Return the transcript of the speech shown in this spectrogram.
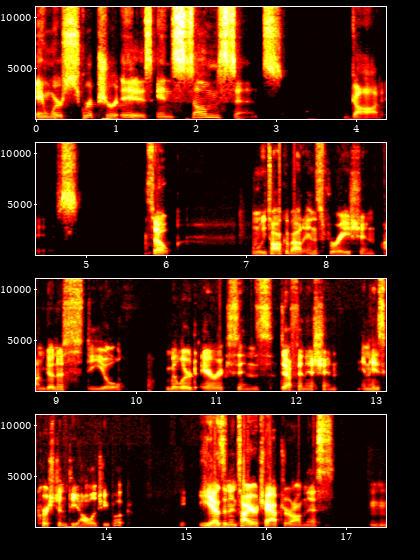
And where scripture is, in some sense, God is. So, when we talk about inspiration, I'm going to steal Millard Erickson's definition in his Christian theology book. He has an entire chapter on this. Mm-hmm.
